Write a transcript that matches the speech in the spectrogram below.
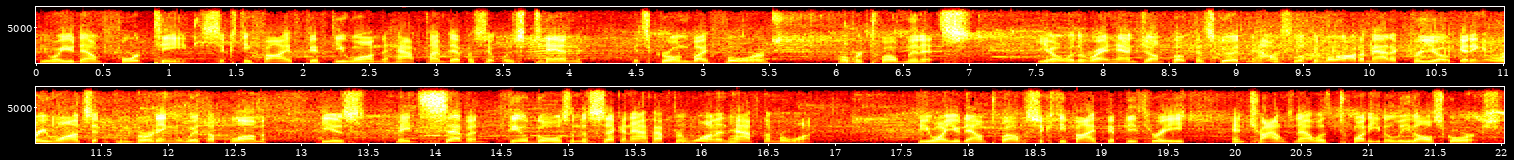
BYU down 14, 65 51. The halftime deficit was 10. It's grown by four over 12 minutes. Yo with a right hand jump hook. That's good. Now it's looking more automatic for Yo. Getting it where he wants it and converting with a plum. He has made seven field goals in the second half after one in half number one. BYU down 12, 65 53. And Childs now with 20 to lead all scorers.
